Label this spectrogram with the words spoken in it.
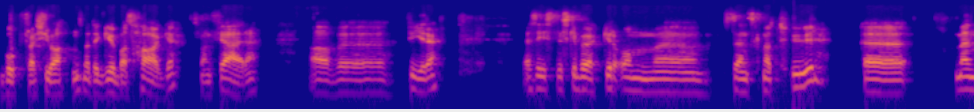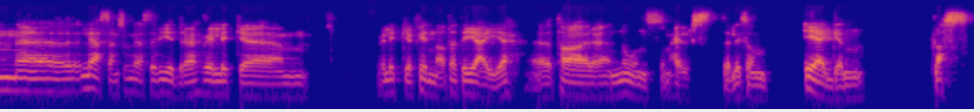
bok fra 2018 som heter 'Gubbas hage', som er den fjerde av uh, fire essayistiske bøker om uh, svensk natur. Uh, men leseren som leser videre, vil ikke, vil ikke finne at dette jeget tar noen som helst liksom, egen plass.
